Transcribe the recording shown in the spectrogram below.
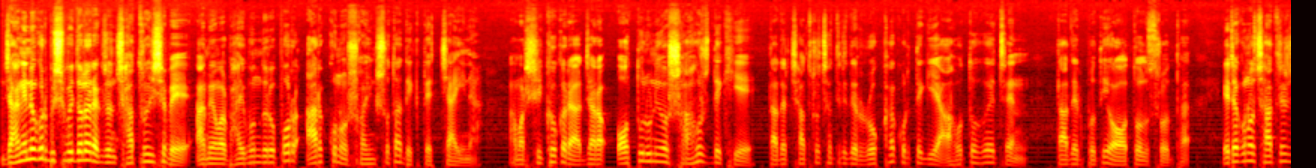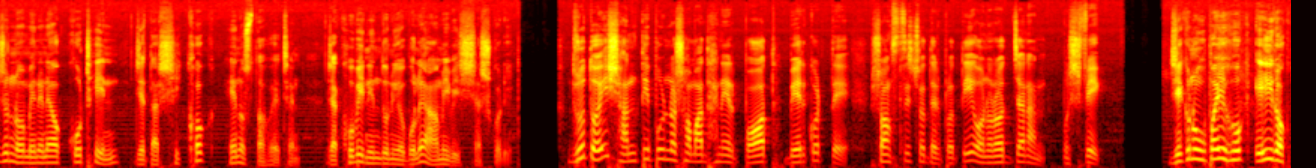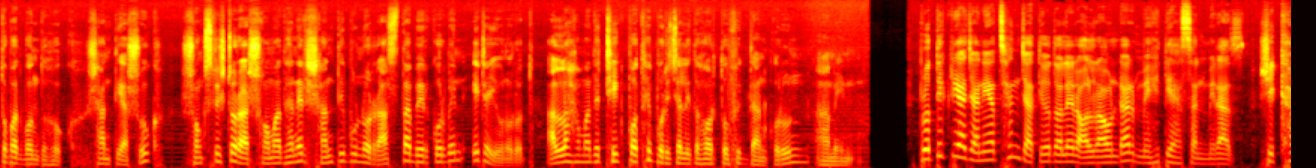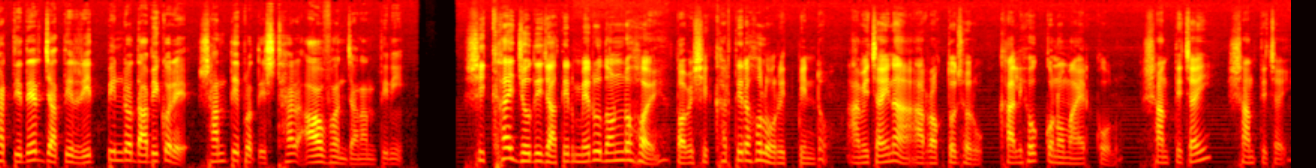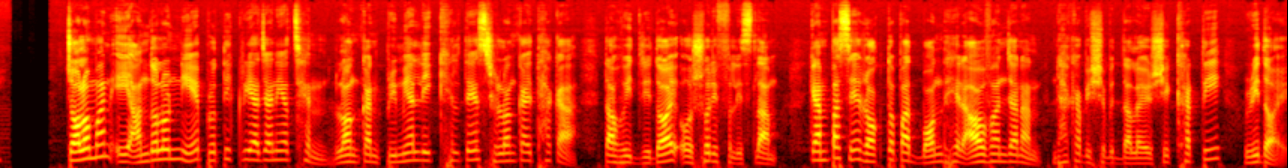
জাহাঙ্গীরনগর বিশ্ববিদ্যালয়ের একজন ছাত্র হিসেবে আমি আমার ভাই বোনদের ওপর আর কোনো সহিংসতা দেখতে চাই না। আমার শিক্ষকরা যারা অতুলনীয় সাহস দেখিয়ে তাদের ছাত্রছাত্রীদের রক্ষা করতে গিয়ে আহত হয়েছেন তাদের প্রতি অতল শ্রদ্ধা। এটা কোনো ছাত্রের জন্য মেনে নেওয়া কঠিন যে তার শিক্ষক হেনস্থা হয়েছেন যা খুবই নিন্দনীয় বলে আমি বিশ্বাস করি। দ্রুতই শান্তিপূর্ণ সমাধানের পথ বের করতে সংশ্লিষ্টদের প্রতি অনুরোধ জানান মুশফিক। যে কোনো উপায় হোক এই রক্তপাত বন্ধ হোক শান্তি আসুক সংশ্লিষ্টরা সমাধানের শান্তিপূর্ণ রাস্তা বের করবেন এটাই অনুরোধ। আল্লাহ আমাদের ঠিক পথে পরিচালিত হওয়ার তৌফিক দান করুন। আমিন। প্রতিক্রিয়া জানিয়েছেন জাতীয় দলের অলরাউন্ডার মেহেদি হাসান মিরাজ। শিক্ষার্থীদের জাতির হৃৎপিণ্ড দাবি করে শান্তি প্রতিষ্ঠার আহ্বান জানান তিনি। শিক্ষায় যদি জাতির মেরুদণ্ড হয় তবে শিক্ষার্থীরা হলো হৃৎপিণ্ড। আমি চাই না আর রক্ত ঝরুক খালি হোক কোনো মায়ের কোল। শান্তি চাই শান্তি চাই। চলমান এই আন্দোলন নিয়ে প্রতিক্রিয়া জানিয়েছেন লঙ্কান প্রিমিয়ার লিগ খেলতে শ্রীলঙ্কায় থাকা তাহিদ হৃদয় ও শরীফুল ইসলাম। ক্যাম্পাসে রক্তপাত বন্ধের আহ্বান জানান ঢাকা বিশ্ববিদ্যালয়ের শিক্ষার্থী হৃদয়।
